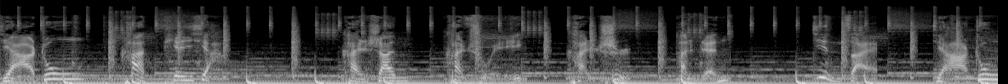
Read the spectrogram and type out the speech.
甲中看天下，看山，看水，看事，看人，尽在甲中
